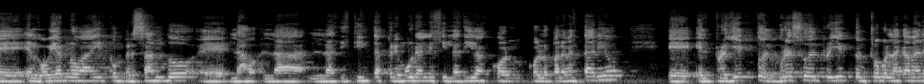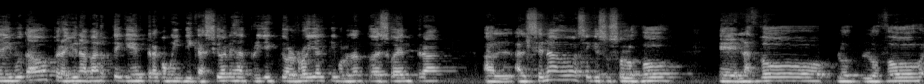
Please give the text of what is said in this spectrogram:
Eh, el gobierno va a ir conversando eh, las distintas premuras legislativas con, los parlamentarios. Eh, el proyecto, el grueso del proyecto entró por la Cámara de Diputados, pero hay una parte que entra como indicaciones al proyecto del royalty, por lo tanto eso entra al, Senado, así que esos son los dos, las dos, los, dos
